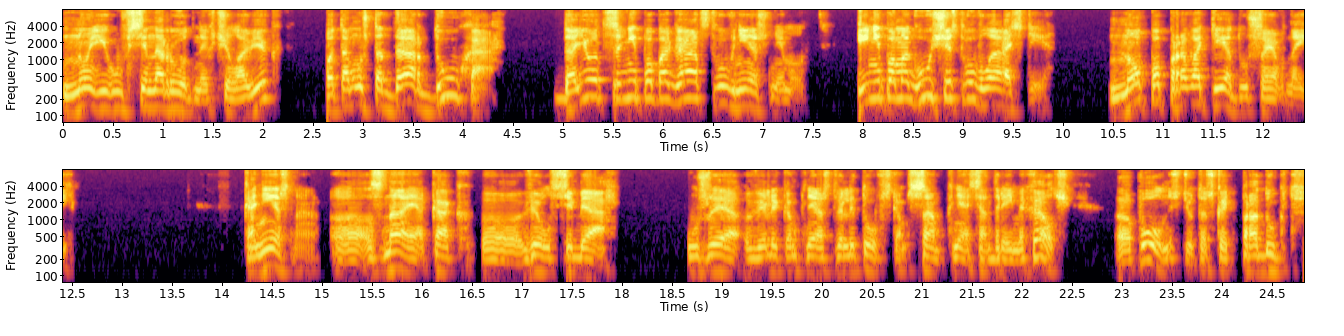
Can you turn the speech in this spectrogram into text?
но и у всенародных человек – потому что дар духа дается не по богатству внешнему и не по могуществу власти, но по правоте душевной. Конечно, э, зная, как э, вел себя уже в Великом княжестве Литовском сам князь Андрей Михайлович, э, полностью, так сказать, продукт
